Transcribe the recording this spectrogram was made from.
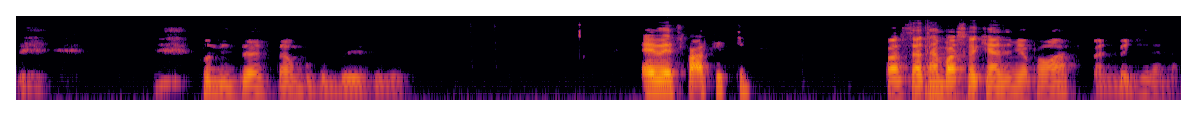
Onu internetten buldum Beyzi'de. Evet fark ettim. Ben zaten başka kendim yapamam. ki, Ben beceremem.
